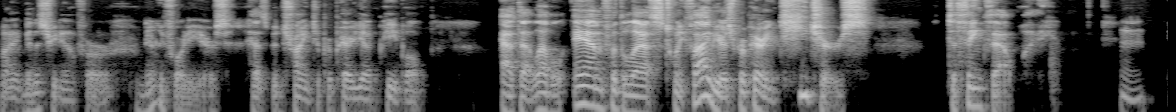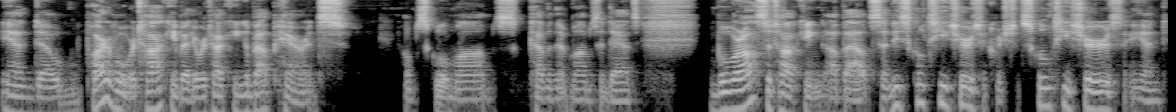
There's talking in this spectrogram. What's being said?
My ministry now for nearly 40 years has been trying to prepare young people at that level, and for the last 25 years, preparing teachers to think that way. Hmm. And uh, part of what we're talking about here, we're talking about parents, homeschool moms, covenant moms and dads, but we're also talking about Sunday school teachers and Christian school teachers and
